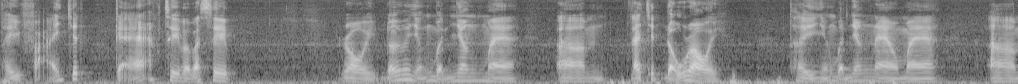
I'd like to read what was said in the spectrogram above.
thì phải chích cả active và passive. Rồi đối với những bệnh nhân mà um, đã chích đủ rồi thì những bệnh nhân nào mà uh,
